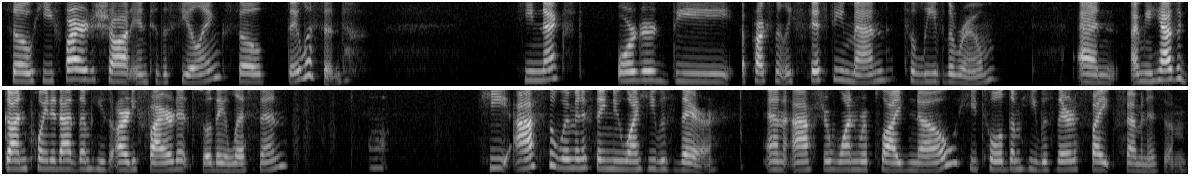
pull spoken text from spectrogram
So he fired a shot into the ceiling, so they listened. He next ordered the approximately 50 men to leave the room. And I mean, he has a gun pointed at them. He's already fired it, so they listen. He asked the women if they knew why he was there. And after one replied no, he told them he was there to fight feminism.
